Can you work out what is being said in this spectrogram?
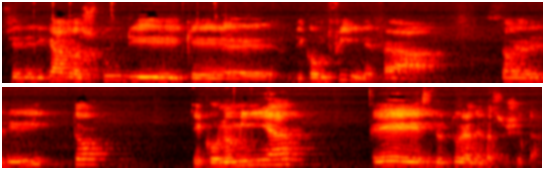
si è dedicato a studi che, di confine fra storia del diritto, economia e struttura della società.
